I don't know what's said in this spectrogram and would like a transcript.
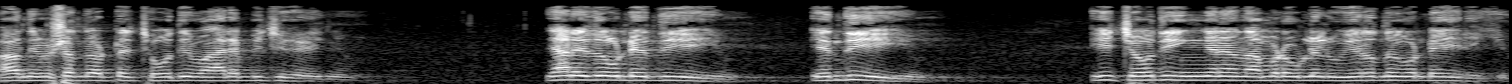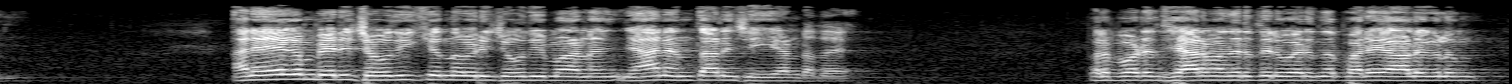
ആ നിമിഷം തൊട്ട് ചോദ്യം ആരംഭിച്ചു കഴിഞ്ഞു. ഞാൻ ഇതുകൊണ്ട് എന്തു ചെയ്യും? എന്തു ചെയ്യും? ഈ ചോദ്യം ഇങ്ങനെ നമ്മുടെ ഉള്ളിൽ ഉയർന്നുകൊണ്ടേയിരിക്കും. അനേകം പേര് ചോദിക്കുന്ന ഒരു ചോദ്യമാണ് ഞാൻ എന്താണ് ചെയ്യേണ്ടത്? പലപ്പോഴും ധ്യാനമന്ദിരത്തിൽ വരുന്ന പല ആളുകളും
